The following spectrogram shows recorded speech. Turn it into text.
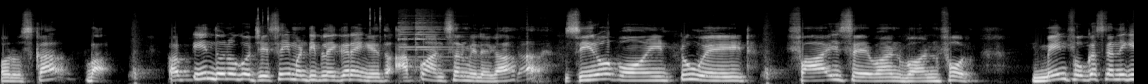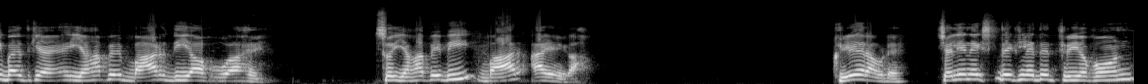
और उसका बार। अब इन दोनों को जैसे ही मल्टीप्लाई करेंगे तो आपको आंसर मिलेगा zero point two eight five seven one four main focus करने की बात क्या है? यहाँ पे बार दिया हुआ है। सो so, यहाँ पे भी बार आएगा। क्लियर आउट है। चलिए नेक्स्ट देख लेते three upon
